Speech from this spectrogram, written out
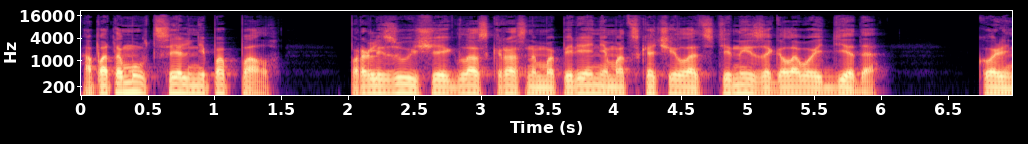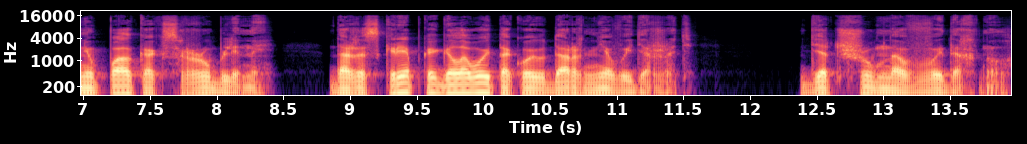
а потому в цель не попал. Парализующая игла с красным оперением отскочила от стены за головой деда. Корень упал, как срубленный. Даже с крепкой головой такой удар не выдержать. Дед шумно выдохнул.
